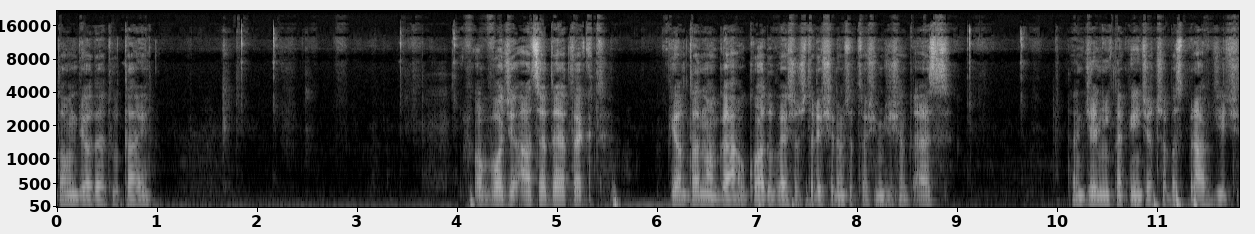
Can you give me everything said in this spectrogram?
tą diodę tutaj. W obwodzie AC Detect piąta noga układu 24780S. Ten dzielnik napięcia trzeba sprawdzić.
